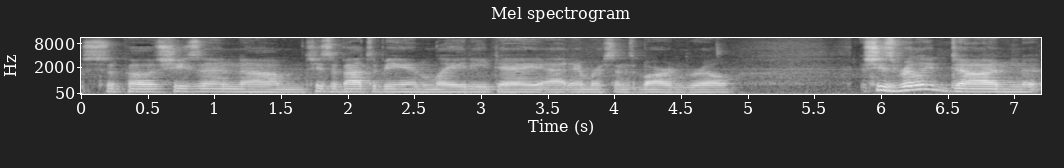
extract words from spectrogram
supposed she's in um, she's about to be in Lady Day at Emerson's Bar and Grill. She's really done.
